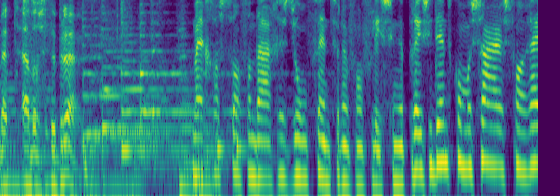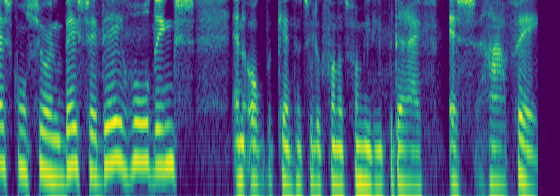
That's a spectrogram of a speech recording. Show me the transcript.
met Alice de Bruin. Mijn gast van vandaag is John Ventener van Vlissingen. President-commissaris van reisconcern BCD Holdings. En ook bekend natuurlijk van het familiebedrijf SHV.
